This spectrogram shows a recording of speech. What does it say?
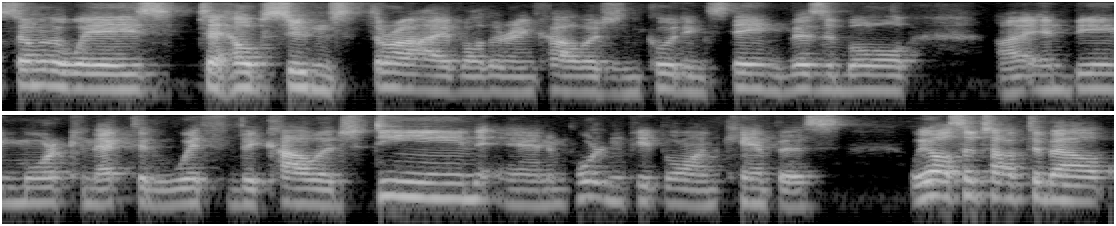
some of the ways to help students thrive while they're in college, including staying visible uh, and being more connected with the college dean and important people on campus. We also talked about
